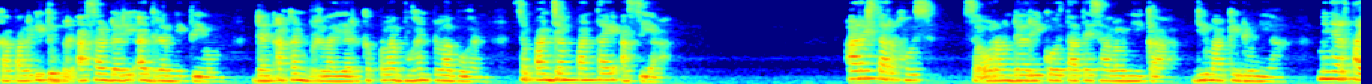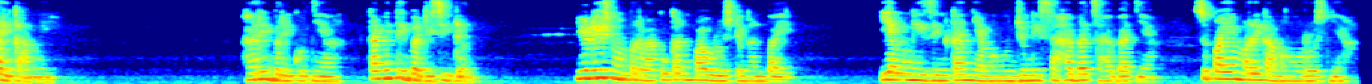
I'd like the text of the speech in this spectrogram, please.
Kapal itu berasal dari Adramitium dan akan berlayar ke pelabuhan-pelabuhan sepanjang pantai Asia. Aristarchus, seorang dari kota Tesalonika di Makedonia, menyertai kami. Hari berikutnya, kami tiba di Sidon. Julius memperlakukan Paulus dengan baik. Ia mengizinkannya mengunjungi sahabat-sahabatnya supaya mereka mengurusnya.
